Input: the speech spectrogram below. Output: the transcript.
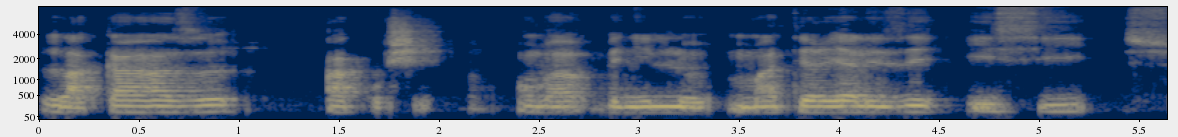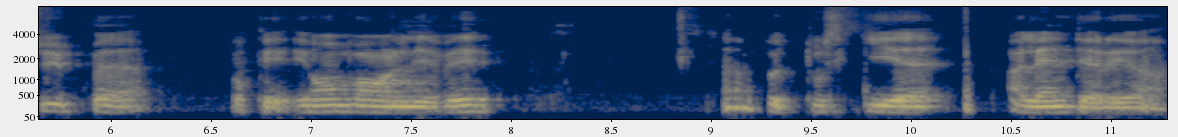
la case à cocher. on va venir le matérialiser ici. Super. OK, et on va enlever un peu tout ce qui est à l'intérieur.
